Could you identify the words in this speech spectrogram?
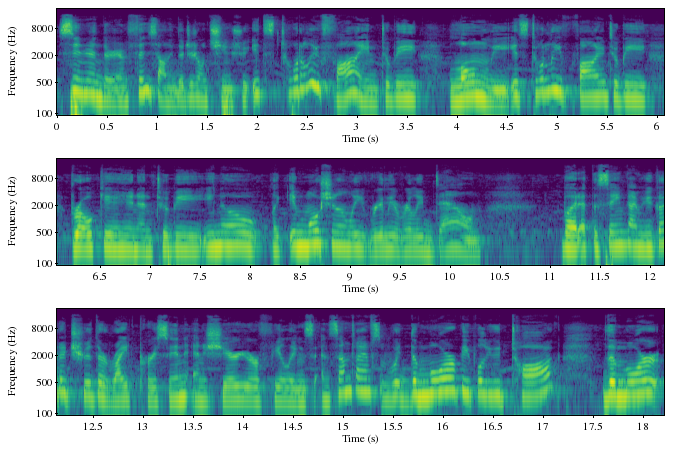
信任的人分享你的这种情绪。It's totally fine to be lonely. It's totally fine to be broken and to be, you know, like emotionally really, really down. But at the same time, you got to choose the right person and share your feelings. And sometimes, the more people you talk, the more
